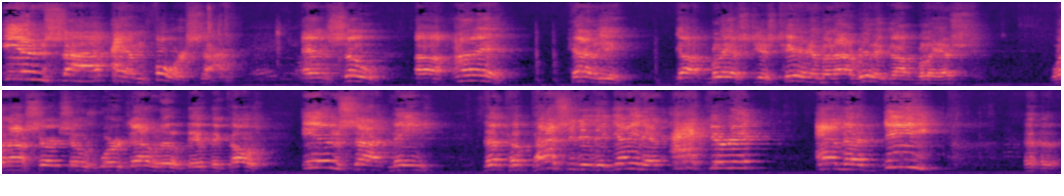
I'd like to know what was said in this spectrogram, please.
Insight and foresight. And so uh, I kind of got blessed just hearing them, and I really got blessed when I searched those words out a little bit because insight means the capacity to gain an accurate and a deep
